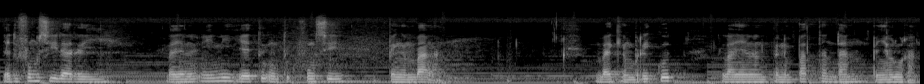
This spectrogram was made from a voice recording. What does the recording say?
Jadi fungsi dari layanan ini yaitu untuk fungsi pengembangan. Baik yang berikut layanan penempatan dan penyaluran.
